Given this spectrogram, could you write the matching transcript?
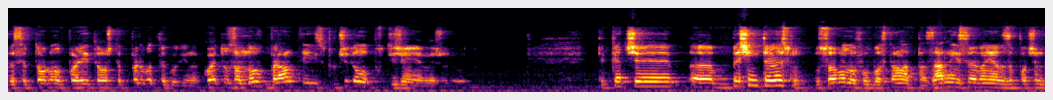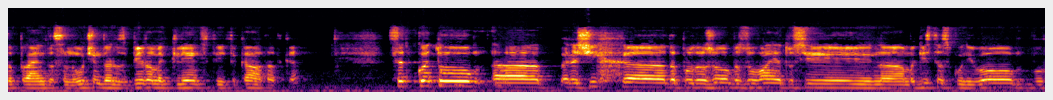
десеторно парите още първата година, което за нов бранд е изключително постижение, между другото. Така че а, беше интересно, особено в областта на пазарни изследвания да започнем да правим, да се научим да разбираме клиентите и така нататък. След което а, реших а, да продължа образованието си на магистърско ниво в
